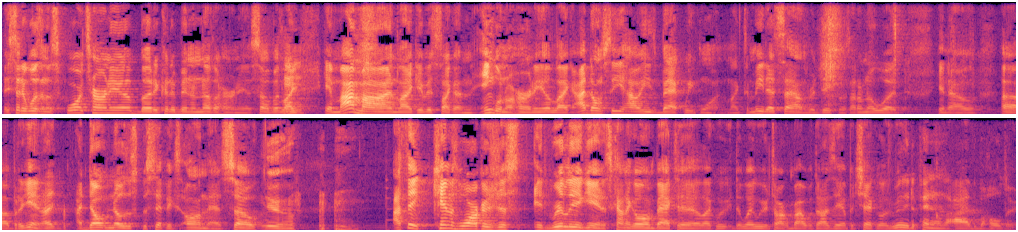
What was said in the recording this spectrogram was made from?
They said it wasn't a sports hernia, but it could have been another hernia. So, but like in my mind, like if it's like an inguinal hernia, like I don't see how he's back week one. Like to me, that sounds ridiculous. I don't know what you know. Uh, but again, I I don't know the specifics on that. So Yeah. I think Kenneth Walker is just it really again it's kind of going back to like we, the way we were talking about with Isaiah Pacheco is really depending on the eye of the beholder.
